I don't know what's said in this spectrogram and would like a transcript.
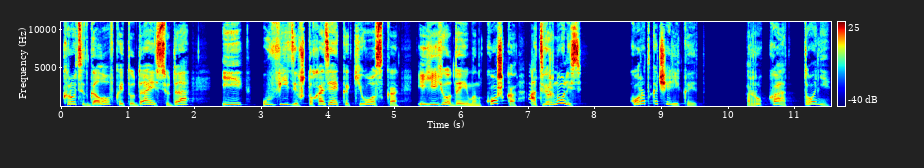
крутит головкой туда и сюда и, увидев, что хозяйка киоска и ее Деймон кошка отвернулись, коротко чирикает. Рука Тони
